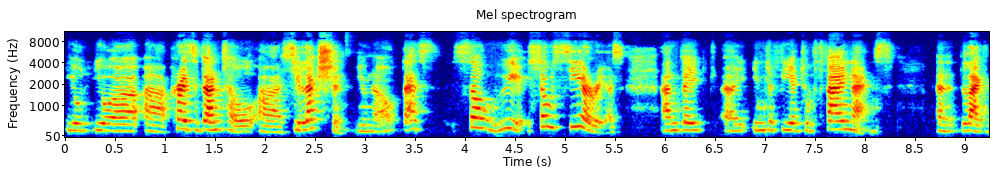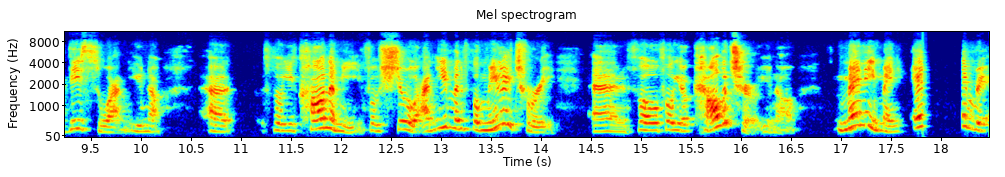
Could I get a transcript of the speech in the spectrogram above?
your your uh, presidential uh, selection. You know that's so weird, so serious, and they uh, interfere to finance, and like this one, you know, uh, for economy for sure, and even for military and for for your culture. You know, many many every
